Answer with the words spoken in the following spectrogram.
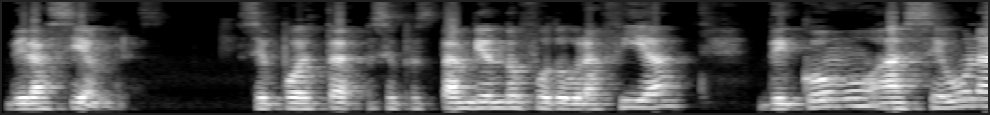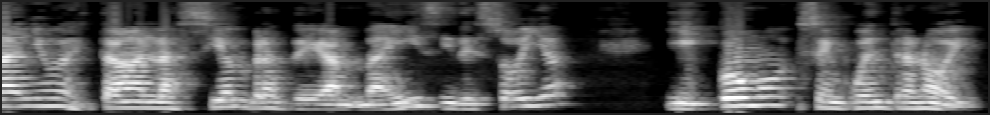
de las siembras. Se, están viendo fotografías de cómo hace un año estaban las siembras de maíz y de soya y cómo se encuentran hoy,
